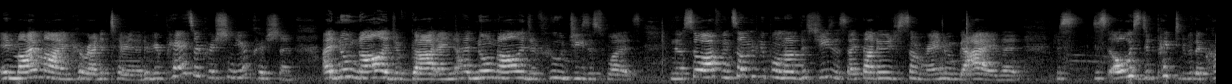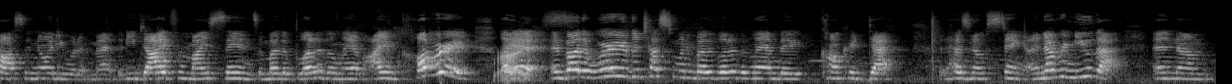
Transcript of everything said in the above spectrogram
in my mind, hereditary. That if your parents are Christian, you're Christian. I had no knowledge of God. I had no knowledge of who Jesus was. You know, so often so many people know this Jesus. I thought it was just some random guy that just just always depicted with a cross and no idea what it meant. That he died for my sins, and by the blood of the Lamb, I am covered Right. And by the word of the testimony, by the blood of the Lamb, they conquered death. It has no sting. I never knew that. And um,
